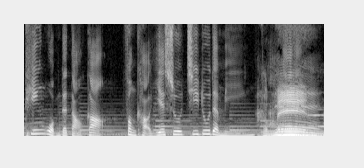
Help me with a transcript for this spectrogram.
听我们的祷告，奉靠耶稣基督的名，阿门。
